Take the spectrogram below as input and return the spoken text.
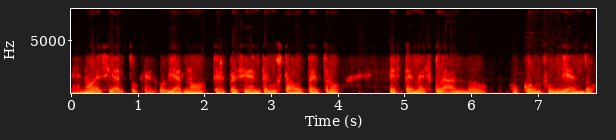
Eh, no es cierto que el gobierno del presidente Gustavo Petro esté mezclando o confundiendo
